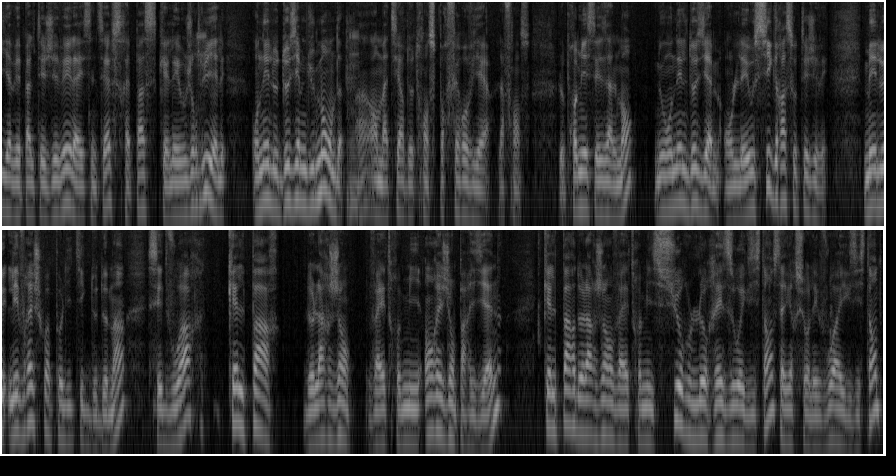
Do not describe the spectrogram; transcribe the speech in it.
n'y avait pas le TGV, la SNCF serait pas ce qu'elle est aujourd'hui. On est le deuxième du monde hein, en matière de transport ferroviaire, la France. Le premier, c'est les Allemands. Nous, on est le deuxième. On l'est aussi grâce au TGV. Mais les vrais choix politiques de demain, c'est de voir quelle part de l'argent va être mis en région parisienne, quelle part de l'argent va être mise sur le réseau existant, c'est-à-dire sur les voies existantes.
